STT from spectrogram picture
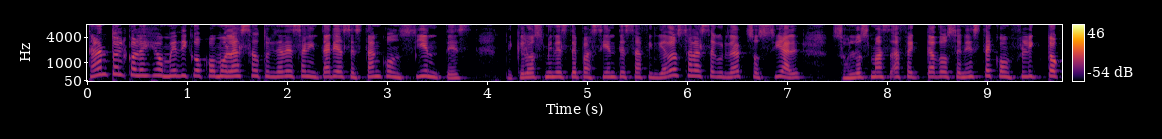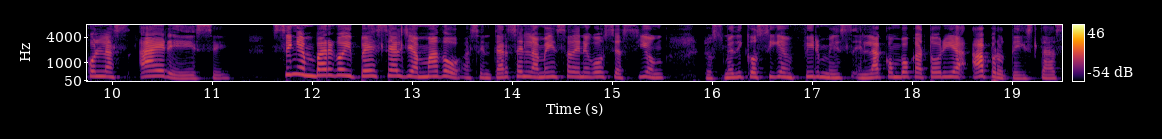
Tanto el Colegio Médico como las autoridades sanitarias están conscientes de que los miles de pacientes afiliados a la Seguridad Social son los más afectados en este conflicto con las ARS. Sin embargo, y pese al llamado a sentarse en la mesa de negociación, los médicos siguen firmes en la convocatoria a protestas.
